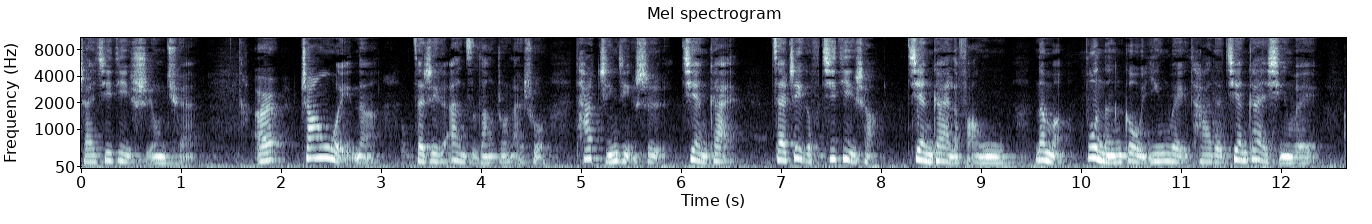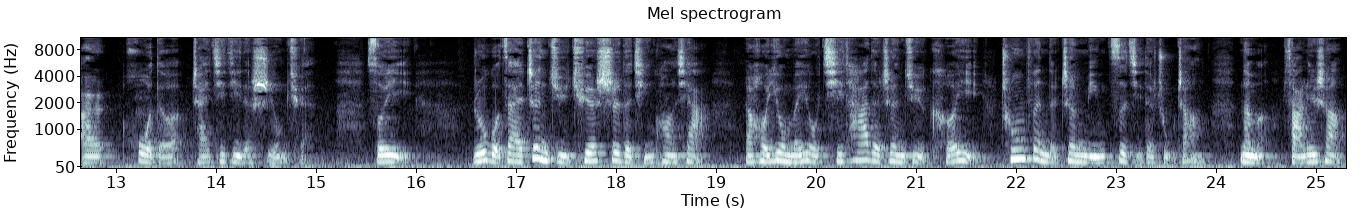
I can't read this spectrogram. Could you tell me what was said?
宅基地使用权，而张伟呢，在这个案子当中来说，他仅仅是建盖在这个基地上建盖了房屋，那么不能够因为他的建盖行为而获得宅基地的使用权。所以，如果在证据缺失的情况下，然后又没有其他的证据可以充分的证明自己的主张，那么法律上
